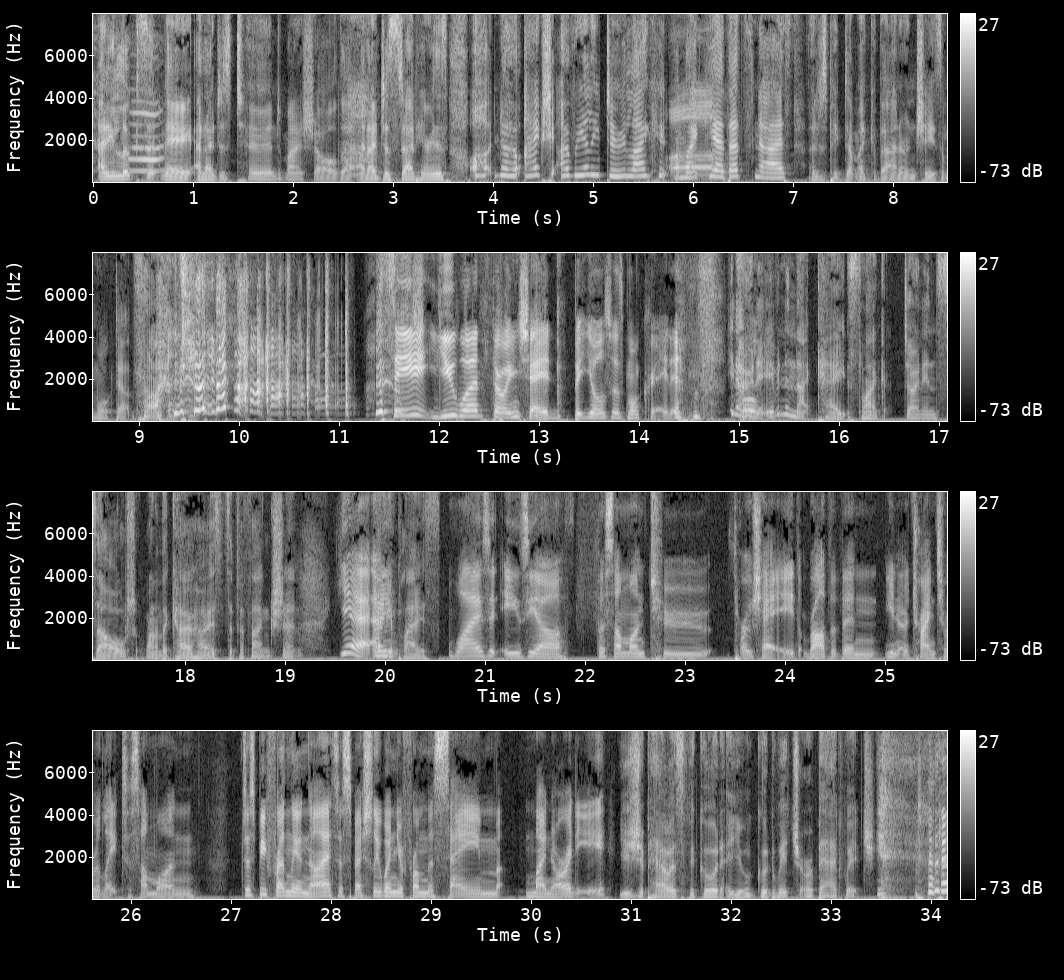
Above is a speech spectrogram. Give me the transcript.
And he looks at me, and I just turned my shoulder, and I just start hearing this. Oh no, I actually, I really do like it. I'm like, yeah, oh. that's nice. I just picked up my cabana and cheese and walked outside. See, you weren't throwing shade, but yours was more creative. You know, even in that case, like, don't insult one of the co-hosts of a function. Yeah, Know and your place. why is it easier for someone to throw shade rather than, you know, trying to relate to someone? Just be friendly and nice, especially when you're from the same minority. Use your powers for good. Are you a good witch or a bad witch?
